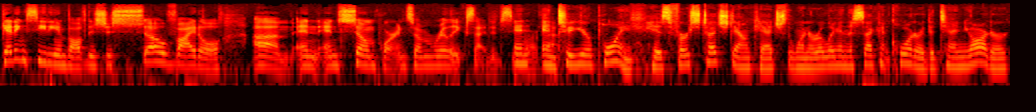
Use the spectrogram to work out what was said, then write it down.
getting CeeDee involved is just so vital um, and, and so important. So I'm really excited to see and, And to your point, his first touchdown catch, the one early in the second quarter, the 10 yarder,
